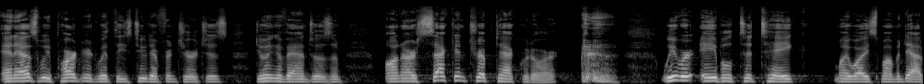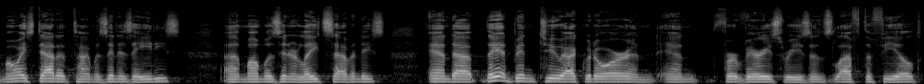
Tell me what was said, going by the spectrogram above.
And as we partnered with these two different churches doing evangelism, on our second trip to Ecuador, we were able to take my wife's mom and dad. My wife's dad at the time was in his 80s, uh, mom was in her late 70s. And uh, they had been to Ecuador and, and for various reasons left the field.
